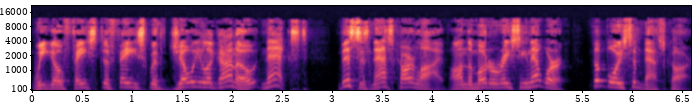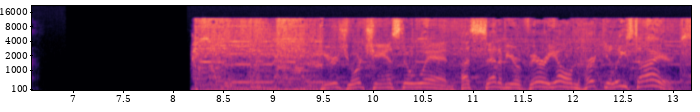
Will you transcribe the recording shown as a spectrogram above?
We go face to face with Joey Logano next. This is NASCAR Live on the Motor Racing Network, the voice of NASCAR. Here's your chance to win a set of your very own Hercules tires.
